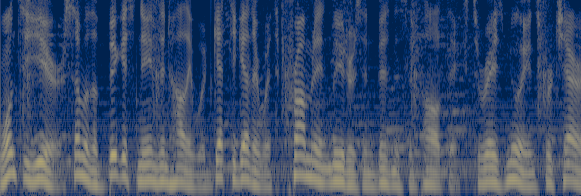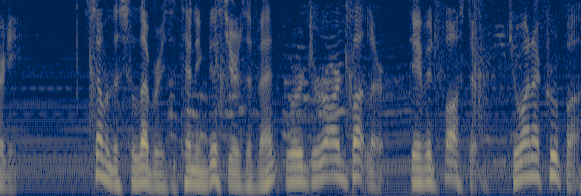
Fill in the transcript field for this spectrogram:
Once a year, some of the biggest names in Hollywood get together with prominent leaders in business and politics to raise millions for charity. Some of the celebrities attending this year's event were Gerard Butler, David Foster, Joanna Krupa,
